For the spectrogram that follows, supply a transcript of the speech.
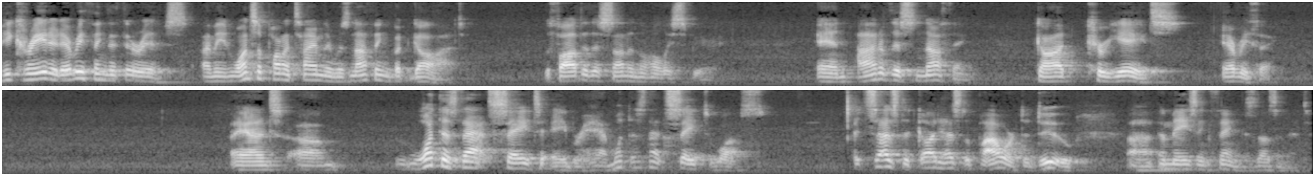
He created everything that there is. I mean, once upon a time, there was nothing but God the Father, the Son, and the Holy Spirit. And out of this nothing, God creates everything. And um, what does that say to Abraham? What does that say to us? It says that God has the power to do uh, amazing things, doesn't it?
